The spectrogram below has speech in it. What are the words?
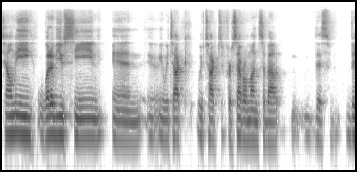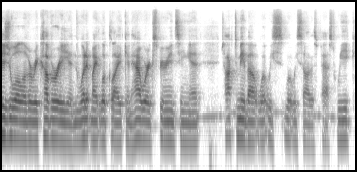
Tell me, what have you seen? And we talk, we've talked for several months about this visual of a recovery and what it might look like and how we're experiencing it. Talk to me about what we what we saw this past week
